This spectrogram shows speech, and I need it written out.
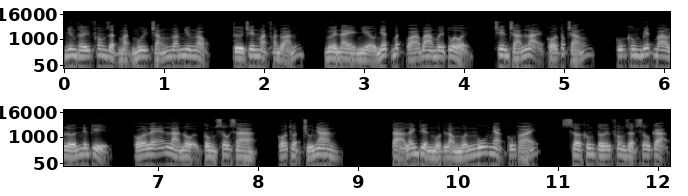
Nhưng thấy phong giật mặt mũi trắng đoán như ngọc, từ trên mặt phán đoán, người này nhiều nhất bất quá ba mươi tuổi, trên trán lại có tóc trắng, cũng không biết bao lớn nhân kỷ, có lẽ là nội công sâu xa, có thuật chú nhan. Tả lanh thiền một lòng muốn ngũ nhạc cũng phái, sờ không tới phong giật sâu cạn,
